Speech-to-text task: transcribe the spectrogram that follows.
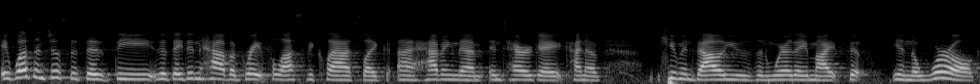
it wasn't just that, the, the, that they didn't have a great philosophy class, like uh, having them interrogate kind of human values and where they might fit in the world,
